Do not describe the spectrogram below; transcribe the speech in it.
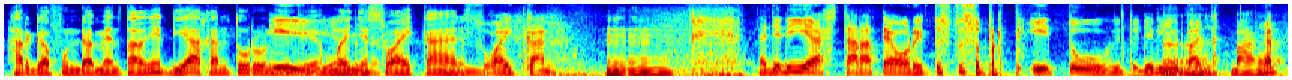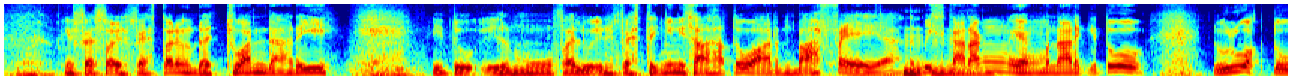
harga fundamentalnya dia akan turun gitu ya Iya, menyesuaikan Menyesuaikan. Mm-mm. Nah jadi ya secara teoritis tuh seperti itu gitu. Jadi banyak banget investor-investor yang udah cuan dari itu ilmu value investing ini salah satu Warren Buffett ya. Tapi sekarang yang menarik itu dulu waktu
